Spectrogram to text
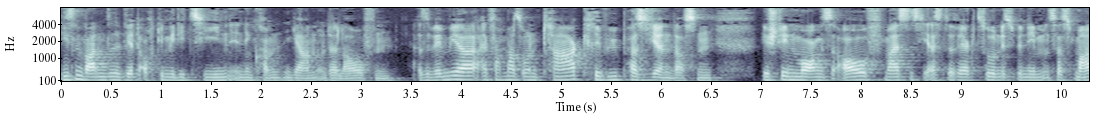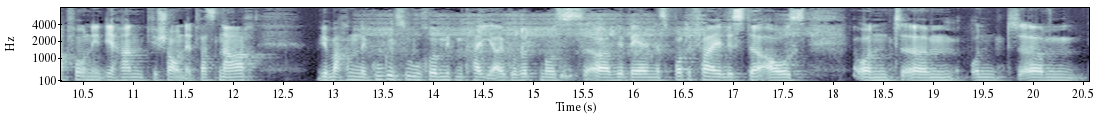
diesen Wandel wird auch die Medizin in den kommenden Jahren unterlaufen. Also wenn wir einfach mal so einen Tag Revue passieren lassen, wir stehen morgens auf. Meistens die erste Reaktion ist, wir nehmen unser Smartphone in die Hand, wir schauen etwas nach. Wir machen eine Google-Suche mit einem KI-Algorithmus. Äh, wir wählen eine Spotify-Liste aus und, ähm, und ähm,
